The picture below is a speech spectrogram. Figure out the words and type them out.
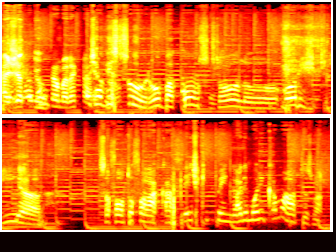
A gente já tá eu- câmera, né, Eu cara? já vi suruba, consolo, orgia. Só faltou falar cacete que bengala e Mônica Matos, mano.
